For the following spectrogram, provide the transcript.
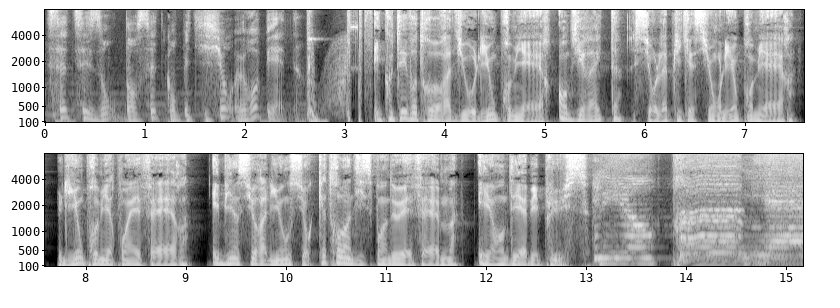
cette saison dans cette compétition européenne. Écoutez votre radio Lyon Première en direct sur l'application Lyon Première, lyonpremière.fr et bien sûr à Lyon sur 90.2 FM et en DAB+. Lyon Première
